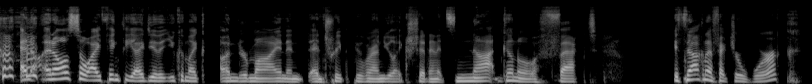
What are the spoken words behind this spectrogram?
and and also i think the idea that you can like undermine and and treat the people around you like shit and it's not going to affect it's not going to affect your work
